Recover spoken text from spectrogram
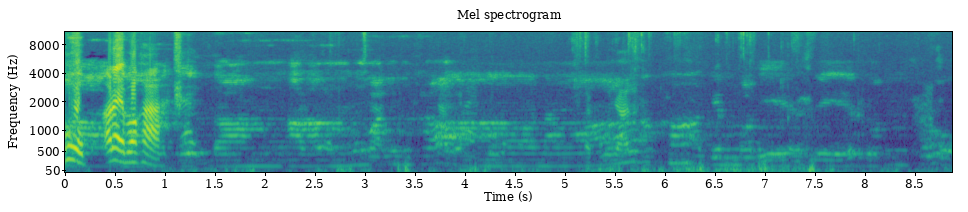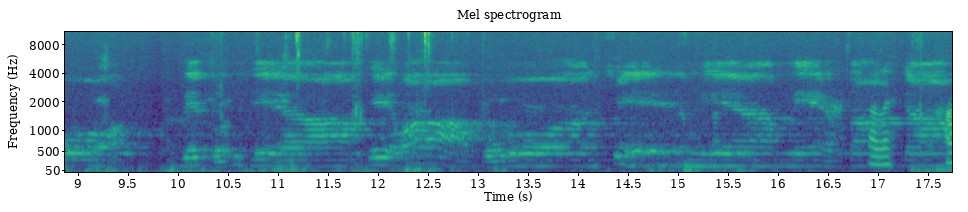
ถูกอะไรบ่ค่ะ เอาเลยเอา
